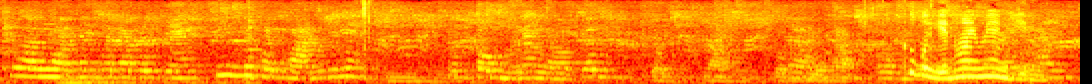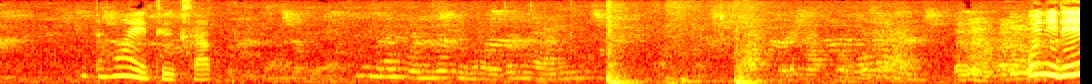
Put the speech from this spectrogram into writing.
เชื่อว่าในเวลาไปแกงที่มันเป็นหวานอยู่เนี่ยมันต้มนั่นเหรอเป็นน้ำต้มหูน้ำคือบ่เห็นห้อยแมงกินมีแต่ห้อยถือกซักที่มันเป็นเรื่องเหรอเป็นหวานอุ้ยนี่ดิ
